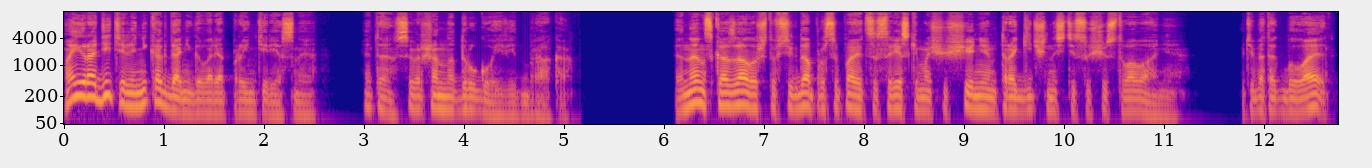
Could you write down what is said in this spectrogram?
Мои родители никогда не говорят про интересное. Это совершенно другой вид брака. Энн сказала, что всегда просыпается с резким ощущением трагичности существования. «У тебя так бывает?»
